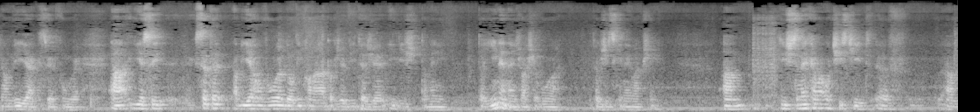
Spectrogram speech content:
Že on ví, jak svět funguje. A jestli chcete, aby jeho vůle byl vykonána, protože víte, že i když to není to jiné než vaše vůle, je to vždycky nejlepší. A když se necháme očistit eh, v, um,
